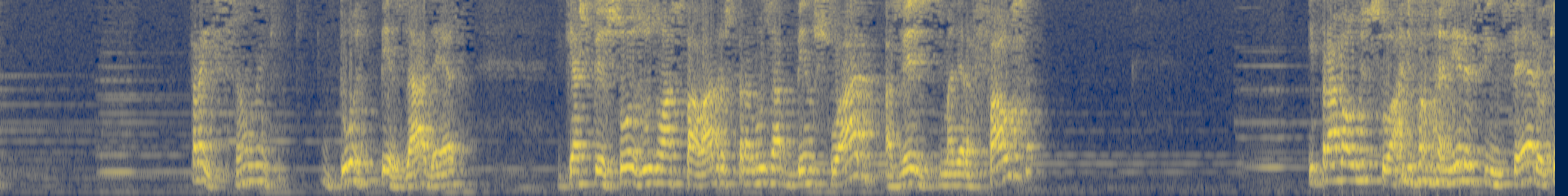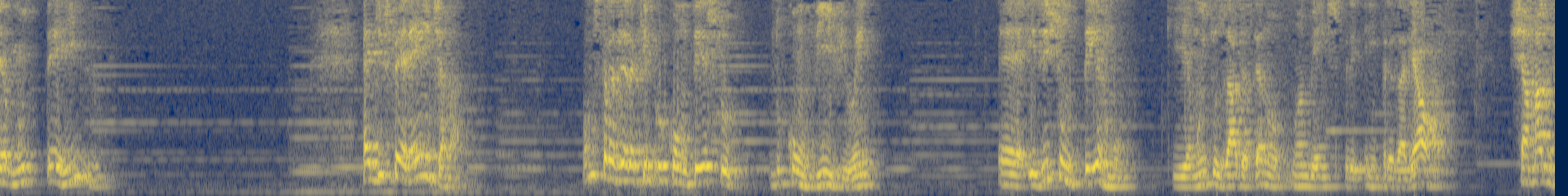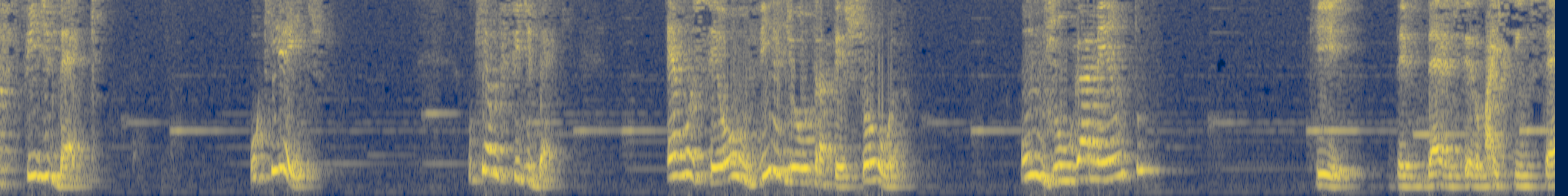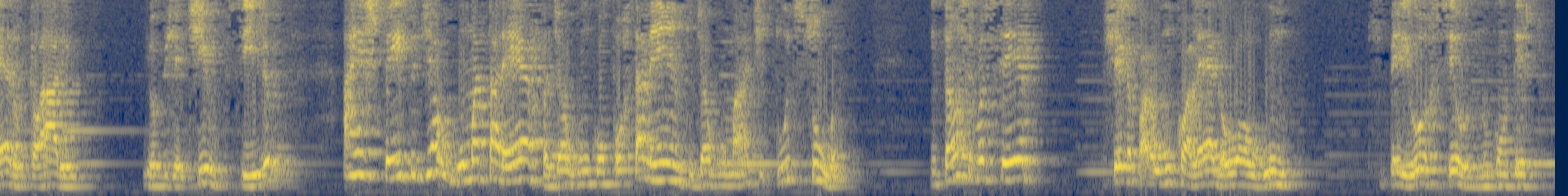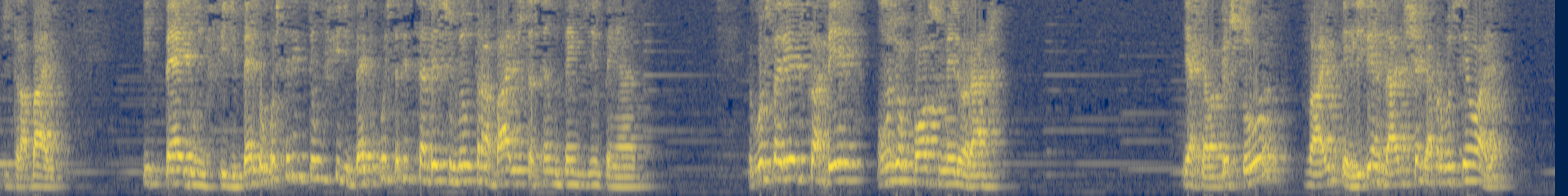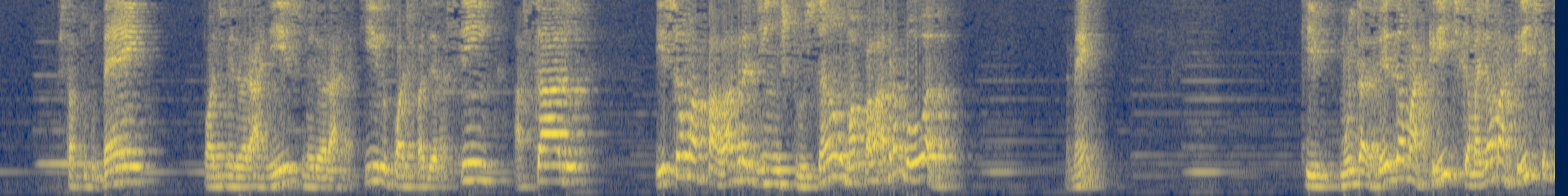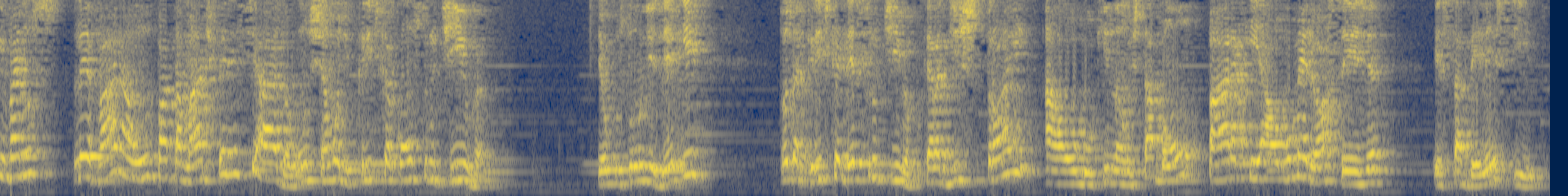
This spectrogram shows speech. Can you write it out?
Traição, né? Que dor pesada é essa? E que as pessoas usam as palavras para nos abençoar, às vezes de maneira falsa, e para amaldiçoar de uma maneira sincera, o que é muito terrível. É diferente, amado. Vamos trazer aqui para o contexto do convívio, hein? É, existe um termo que é muito usado até no, no ambiente empresarial, chamado feedback. O que é isso? O que é um feedback? É você ouvir de outra pessoa um julgamento que deve ser o mais sincero, claro e objetivo possível a respeito de alguma tarefa, de algum comportamento, de alguma atitude sua. Então, se você chega para algum colega ou algum superior seu no contexto de trabalho e pede um feedback, eu gostaria de ter um feedback, eu gostaria de saber se o meu trabalho está sendo bem desempenhado. Eu gostaria de saber onde eu posso melhorar. E aquela pessoa vai ter liberdade de chegar para você, olha, está tudo bem, pode melhorar nisso, melhorar naquilo, pode fazer assim, assado. Isso é uma palavra de instrução, uma palavra boa. Amém? Que muitas vezes é uma crítica, mas é uma crítica que vai nos levar a um patamar diferenciado. Alguns chamam de crítica construtiva. Eu costumo dizer que Toda crítica é destrutiva, porque ela destrói algo que não está bom para que algo melhor seja estabelecido.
